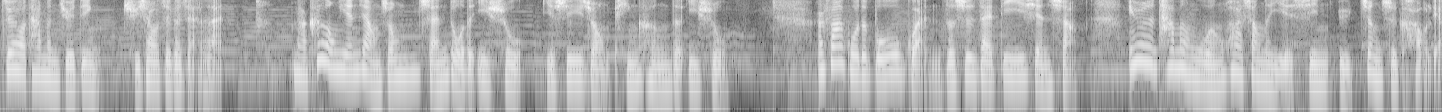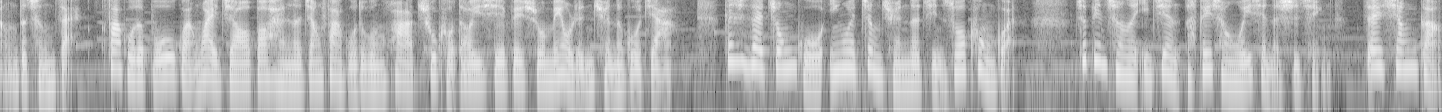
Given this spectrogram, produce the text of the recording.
最后，他们决定取消这个展览。马克龙演讲中闪躲的艺术也是一种平衡的艺术，而法国的博物馆则是在第一线上，因为他们文化上的野心与政治考量的承载。法国的博物馆外交包含了将法国的文化出口到一些被说没有人权的国家，但是在中国，因为政权的紧缩控管，这变成了一件非常危险的事情。在香港，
